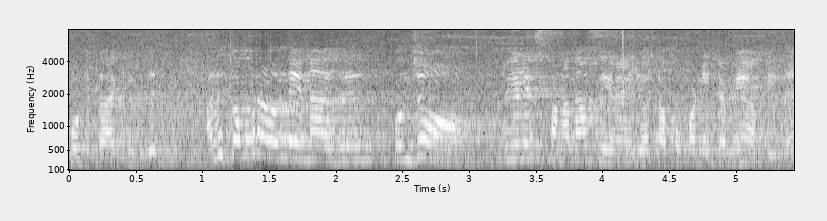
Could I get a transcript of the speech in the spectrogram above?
போட்டு தாக்கிடுது. அதுக்கப்புறம் வந்து என்ன ஆகுது? கொஞ்சம் ரியலைஸ் பண்ண தான் செய்கிறேன் ஐயோ தப்பு பண்ணிட்டோமே அப்படின்னு.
